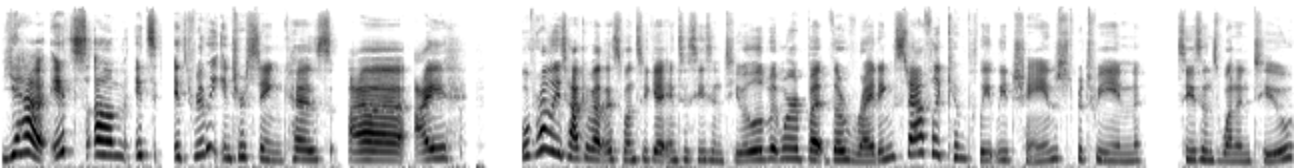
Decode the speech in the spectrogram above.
Yeah, it's um it's it's really interesting cuz uh I we'll probably talk about this once we get into season 2 a little bit more, but the writing staff like completely changed between seasons 1 and 2.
